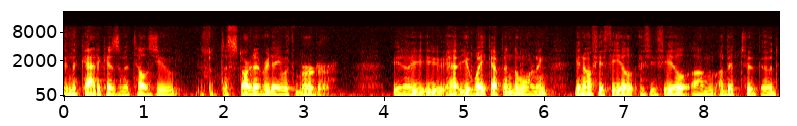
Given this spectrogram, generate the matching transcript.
in the catechism it tells you to start every day with murder. You know, you, you, you wake up in the morning, you know, if you feel, if you feel um, a bit too good,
